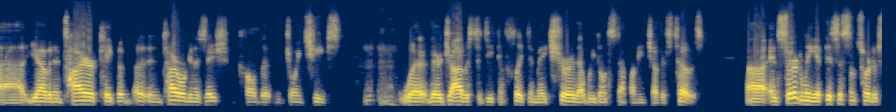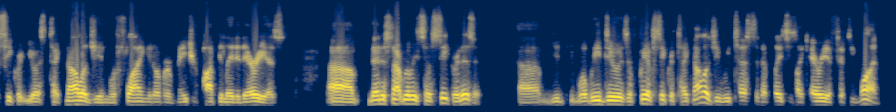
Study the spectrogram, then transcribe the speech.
Uh, you have an entire cap an entire organization called the, the Joint Chiefs, where their job is to deconflict and make sure that we don't step on each other's toes. Uh, and certainly, if this is some sort of secret U.S. technology and we're flying it over major populated areas, uh, then it's not really so secret, is it? Um, you, what we do is if we have secret technology, we test it at places like Area 51,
